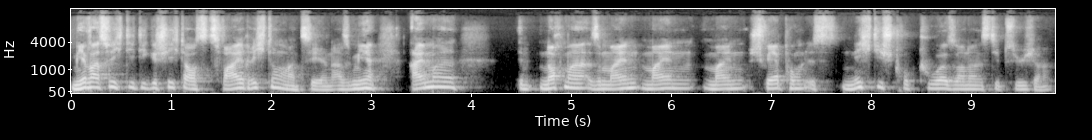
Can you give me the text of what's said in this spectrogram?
mir war es wichtig, die Geschichte aus zwei Richtungen erzählen. Also mir einmal nochmal, also mein, mein, mein Schwerpunkt ist nicht die Struktur, sondern ist die Psyche.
